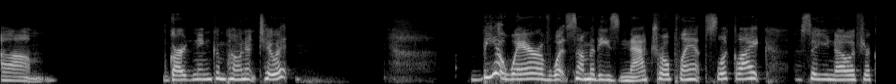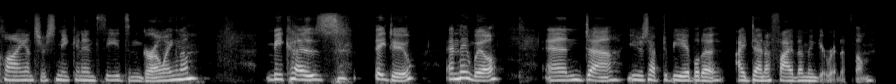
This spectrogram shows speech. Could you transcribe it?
um, gardening component to it be aware of what some of these natural plants look like so you know if your clients are sneaking in seeds and growing them because they do and they will and uh, you just have to be able to identify them and get rid of them.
